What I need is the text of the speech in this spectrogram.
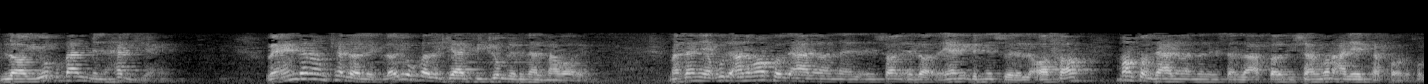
لا یقبل من هر جهن و عندنا هم کذالک لا یقبل الجل فی جملة من الموارد. مثلا یقول أنا ما کنده اعلم انسان اداره یعنی به نسبه للآثار ما کن تعلم ان الانسان لا افطار فی شربان علیه کفاره. خب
